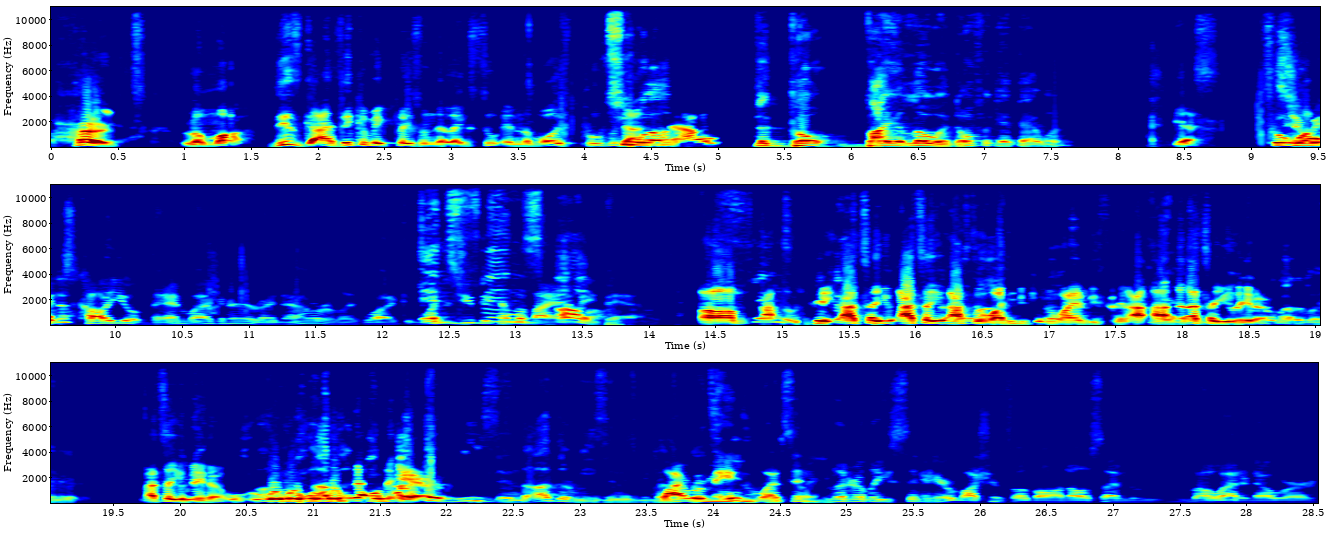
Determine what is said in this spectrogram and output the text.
Hurts, Lamar, these guys they can make plays on their legs too, and Lamar is proving Tua. that now. The goat Vialoa. Don't forget that one. Yes, Should we just call you a bandwagoner right now, or like what? When It's did you become a fins Miami up. fan? Um, I, Jake, I'll tell you. I'll tell you after why he became a no. Miami fan. I, I, Yeah, I'll tell you later. about it later. I'll tell you later. We're, we're, The we're, other- we're not on the the air. other reason, the other reason is because Why Wetzel remain is Watson literally sitting here watching football and all of a sudden Mo out of nowhere,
